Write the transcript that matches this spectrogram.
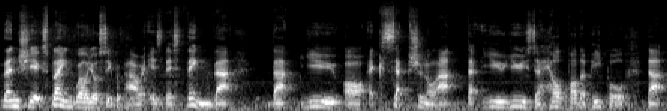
then she explained, "Well, your superpower is this thing that that you are exceptional at, that you use to help other people. That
